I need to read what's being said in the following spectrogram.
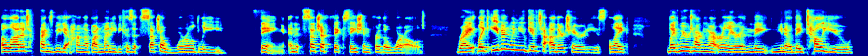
a lot of times we get hung up on money because it's such a worldly thing and it's such a fixation for the world right like even when you give to other charities like like we were talking about earlier and they you know they tell you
